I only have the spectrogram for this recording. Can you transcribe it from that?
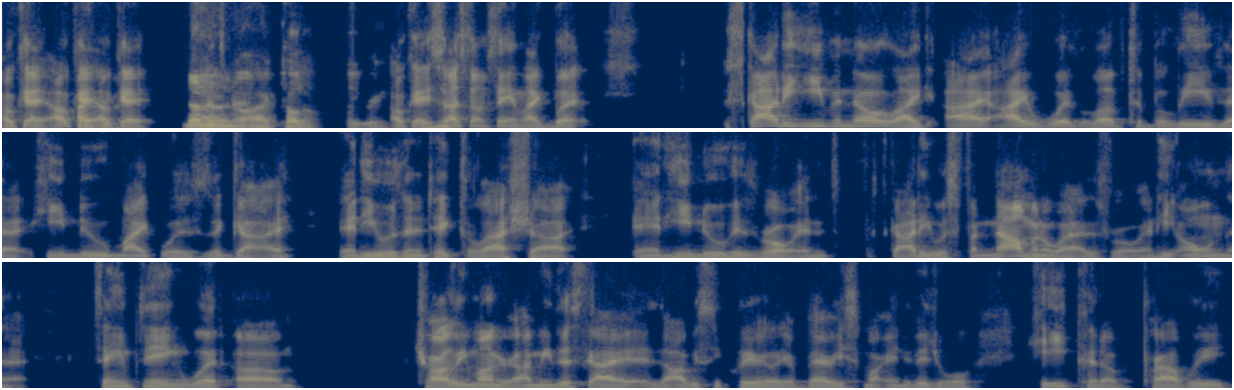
Okay, okay, agree. okay. No, no, no, no, I totally agree. Okay, mm-hmm. so that's what I'm saying. Like, but Scottie, even though like I I would love to believe that he knew Mike was the guy and he was going to take the last shot and he knew his role and Scottie was phenomenal at his role and he owned that. Same thing with um Charlie Munger. I mean, this guy is obviously clearly a very smart individual. He could have probably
